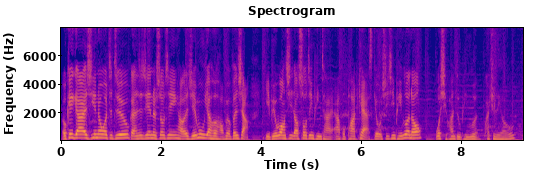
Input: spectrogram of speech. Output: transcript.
OK，guys，you know what to do。感谢今天的收听，好的节目要和好朋友分享，也别忘记到收听平台 Apple Podcast 给我星星评论哦。我喜欢读评论，快去留。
